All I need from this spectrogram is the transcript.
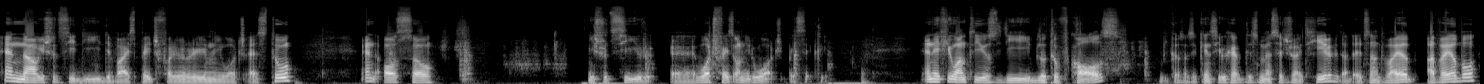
And now you should see the device page for your Realme Watch S2. And also you should see your uh, watch face on your watch, basically. And if you want to use the Bluetooth calls, because as you can see, we have this message right here that it's not available.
